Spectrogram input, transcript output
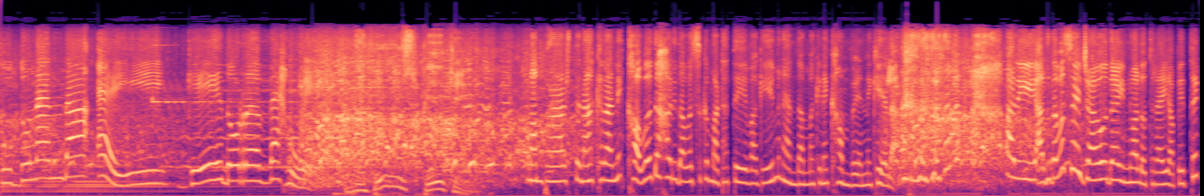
සුදු නැන්දා ඇයි ගේ දොර වැහුවේ. The Who Speaking. මම ප්‍රාර්ථනා කරන්නේ කවදා හරි දවසක මටත් ඒ වගේම නැන්දම්ම කෙනෙක් හම්බ වෙන්න කියලා. හරි අද දවසේ ජයෝදා ඉන්නවා ලොතරැයි අපිත් එක්ක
